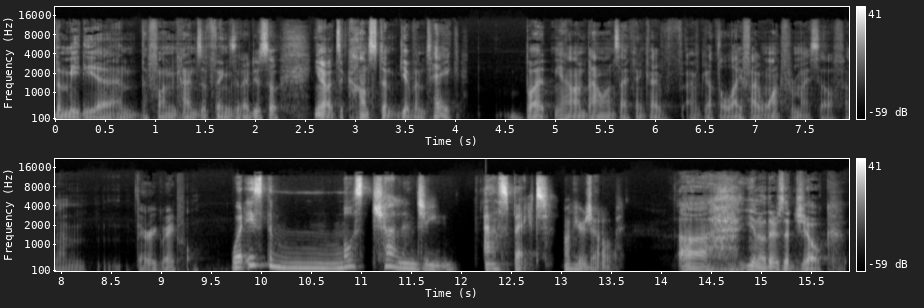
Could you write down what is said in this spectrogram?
the media and the fun kinds of things that I do. So, you know, it's a constant give and take. But yeah, on balance, I think I've I've got the life I want for myself, and I'm very grateful. What is the most challenging aspect of your job? Uh, you know, there's a joke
